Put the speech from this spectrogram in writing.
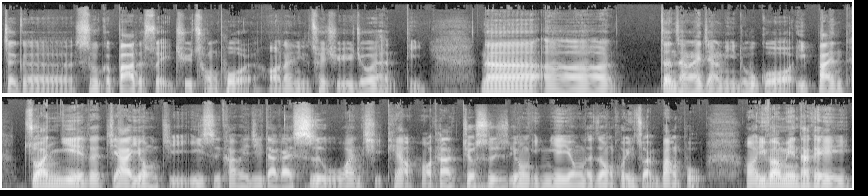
这个十五个巴的水去冲破了哦，那你的萃取率就会很低。那呃正常来讲，你如果一般。专业的家用级意式咖啡机大概四五万起跳哦，它就是用营业用的这种回转泵浦哦。一方面它可以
